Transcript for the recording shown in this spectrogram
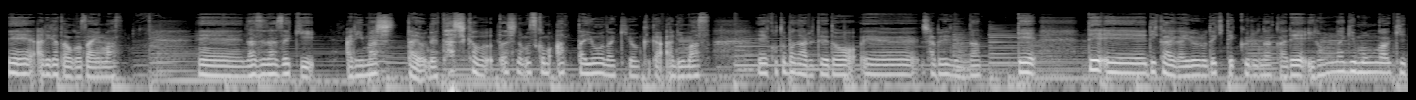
えー、ありがとうございます、えー、なぜなぜき。ありましたよね。確か私の息子もあったような記憶があります、えー、言葉がある程度喋、えー、れるようになってで、えー、理解がいろいろできてくる中でいろんな疑問がきっ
